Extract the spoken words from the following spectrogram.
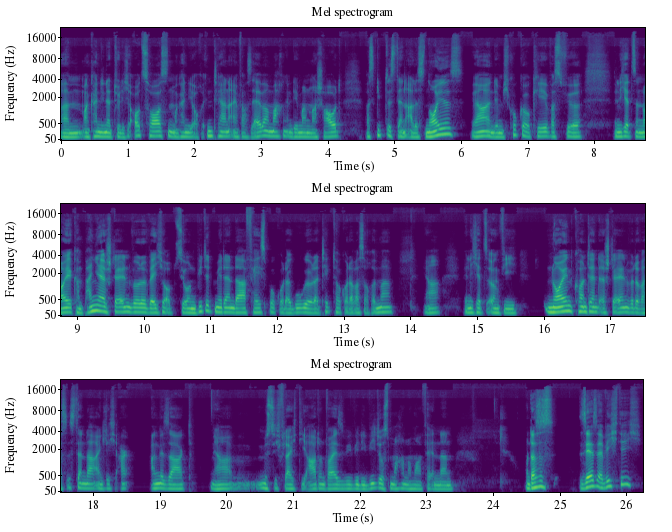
Ähm, man kann die natürlich outsourcen, man kann die auch intern einfach selber machen, indem man mal schaut, was gibt es denn alles Neues, ja, indem ich gucke, okay, was für, wenn ich jetzt eine neue Kampagne erstellen würde, welche Optionen bietet mir denn da Facebook oder Google oder TikTok oder was auch immer, ja, wenn ich jetzt irgendwie neuen Content erstellen würde, was ist denn da eigentlich angesagt? Ja, müsste ich vielleicht die Art und Weise, wie wir die Videos machen, nochmal verändern. Und das ist sehr, sehr wichtig,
